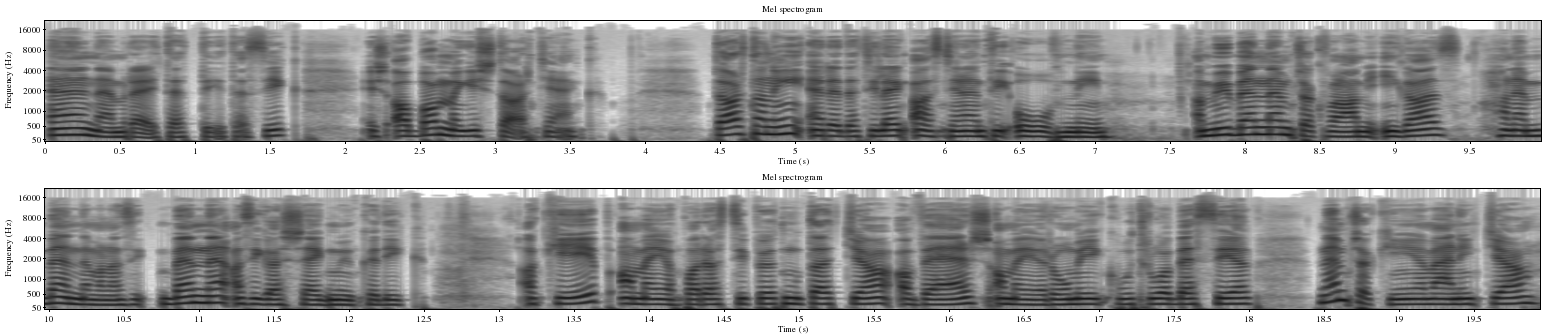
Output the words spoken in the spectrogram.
el nem rejtetté teszik, és abban meg is tartják. Tartani eredetileg azt jelenti óvni. A műben nem csak valami igaz, hanem benne, van az, benne az igazság működik. A kép, amely a parasztcipőt mutatja, a vers, amely a római kútról beszél, nem csak kinyilvánítja,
